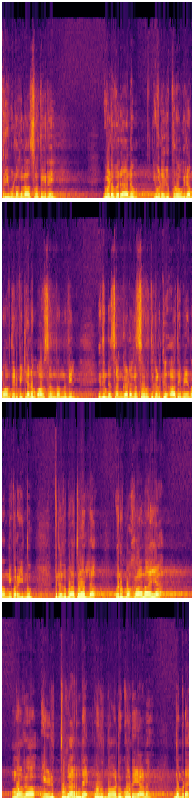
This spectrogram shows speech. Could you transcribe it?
പ്രിയമുള്ള കലാസ്വാദകരെ ഇവിടെ വരാനും ഇവിടെ ഒരു പ്രോഗ്രാം അവതരിപ്പിക്കാനും അവസരം തന്നതിൽ ഇതിന്റെ സംഘാടക സുഹൃത്തുക്കൾക്ക് ആദ്യമേ നന്ദി പറയുന്നു. പിന്നെ അത് മാത്രമല്ല ഒരു മഹാനായ മഹാ എഴുത്തുകാരന്റെ ഒരു നാടും കൂടെയാണ് നമ്മുടെ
